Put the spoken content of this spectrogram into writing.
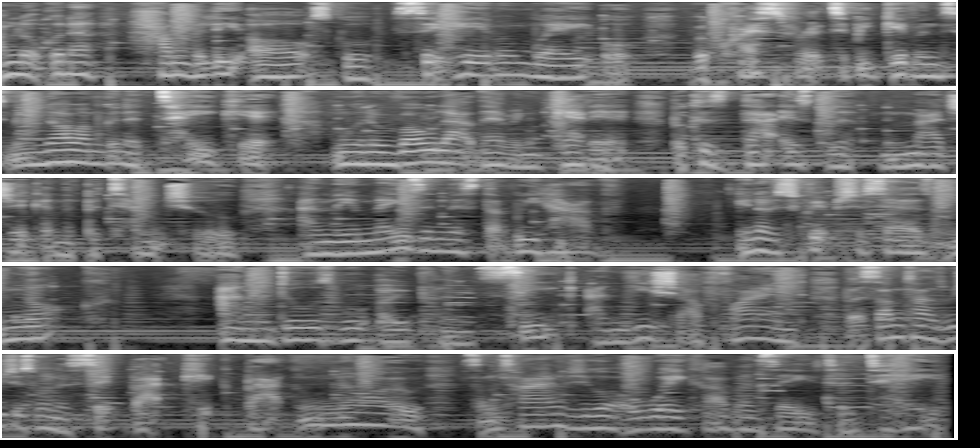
I'm not gonna humbly ask or sit here and wait or request for it to be given to me. No, I'm gonna take it. I'm gonna roll out there and get it because that is the magic and the potential and the amazingness that we have. You know, scripture says, knock and the doors will open. Seek and ye shall find. But sometimes we just want to sit back, kick back. No, sometimes you got to wake up and say, Today,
